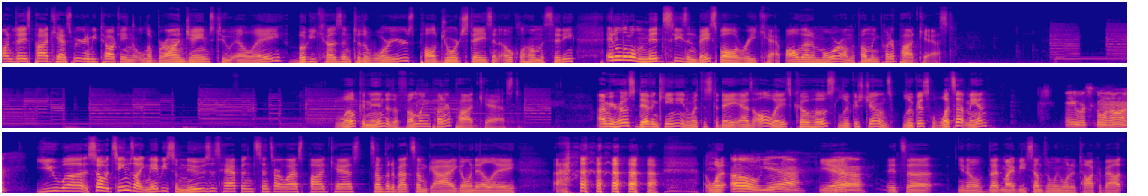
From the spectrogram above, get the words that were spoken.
On today's podcast, we're going to be talking LeBron James to LA, Boogie Cousin to the Warriors, Paul George stays in Oklahoma City, and a little mid-season baseball recap. All that and more on the Fumbling Punter podcast. Welcome into the Fumbling Punter podcast. I'm your host Devin Keeney, and with us today, as always, co-host Lucas Jones. Lucas, what's up, man? Hey, what's going on? You uh so it seems like maybe some news has happened since our last podcast. Something about some guy going to LA. what Oh, yeah. yeah, it's uh you know, that might be something we want to talk about.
